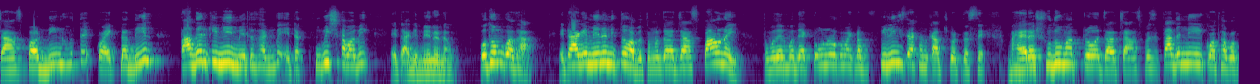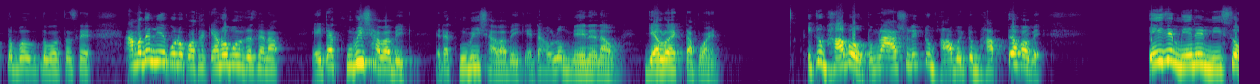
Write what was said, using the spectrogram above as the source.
চান্স পাওয়ার দিন হতে কয়েকটা দিন তাদেরকে নিয়ে মেতে থাকবে। এটা খুবই স্বাভাবিক। এটা আগে মেনে নাও। প্রথম কথা এটা আগে মেনে নিতে হবে। তোমরা যারা চান্স পাও নাই, তোমাদের মধ্যে একটা অন্যরকম একটা ফিলিংস এখন কাজ করতেছে। ভাইয়েরা শুধুমাত্র যারা চান্স পাইছে তাদের নিয়ে কথা বলতে বলতে বলতেছে। আমাদের নিয়ে কোনো কথা কেন বলতেছে না? এটা খুবই স্বাভাবিক। এটা খুবই স্বাভাবিক। এটা হলো মেনে নাও। গেল একটা পয়েন্ট একটু ভাবো, তোমরা আসলে একটু ভাবো, একটু ভাবতে হবে। এই যে মেনে নিছো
